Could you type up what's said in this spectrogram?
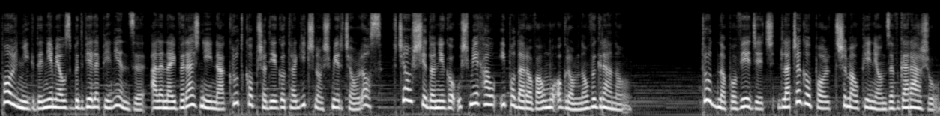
Paul nigdy nie miał zbyt wiele pieniędzy, ale najwyraźniej na krótko przed jego tragiczną śmiercią los wciąż się do niego uśmiechał i podarował mu ogromną wygraną. Trudno powiedzieć, dlaczego Paul trzymał pieniądze w garażu.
